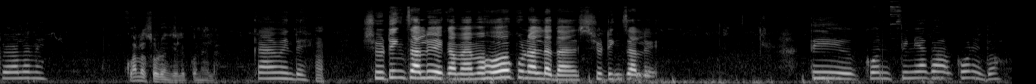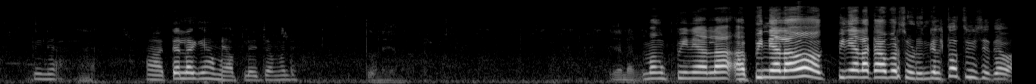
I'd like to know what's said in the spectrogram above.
कळालं नाही. कोणाला सोडून गेले पुण्याला? काय माहिती? शूटिंग चालू आहे का मॅम? हो कुणाल दादा शूटिंग चालू आहे. ते कोण पिन्या का कोण आहे तो? पिन्या. हा त्याला घ्या मी आपल्या याच्यामध्ये. तो नाही येणार. येणार मग पिण्याला पिण्याला हो पिण्याला का बरं सोडून गेल? तोच विषय तेव्हा.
